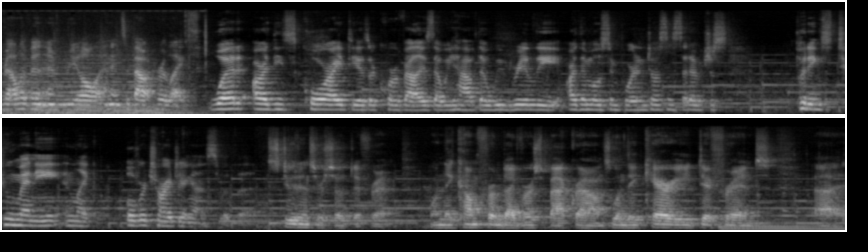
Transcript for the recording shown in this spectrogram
relevant and real and it's about her life. What are these core ideas or core values that we have that we really are the most important to us instead of just putting too many and like overcharging us with it? Students are so different. When they come from diverse backgrounds when they carry different uh,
